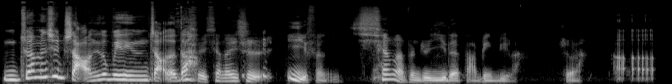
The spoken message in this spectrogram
你专门去找，你都不一定能找得到。对，相当于是亿分、千万分之一的发病率了，是吧？呃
